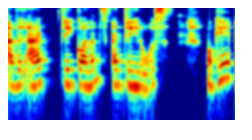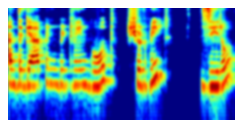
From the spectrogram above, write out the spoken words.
I will add 3 columns and 3 rows. Okay, and the gap in between both should be 0.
